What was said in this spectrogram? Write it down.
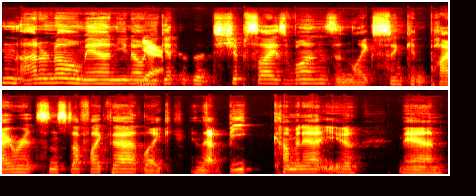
one. I don't know, man. You know, yeah. you get to the ship-sized ones and like sinking pirates and stuff like that, like in that beak coming at you, man.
